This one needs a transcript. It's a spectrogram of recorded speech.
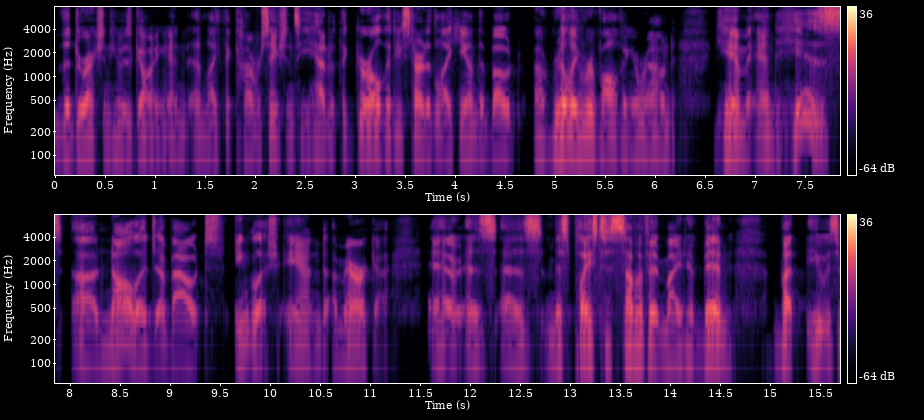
the direction he was going and and like the conversations he had with the girl that he started liking on the boat uh, really revolving around him and his uh, knowledge about english and america uh, as as misplaced as some of it might have been. But he was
